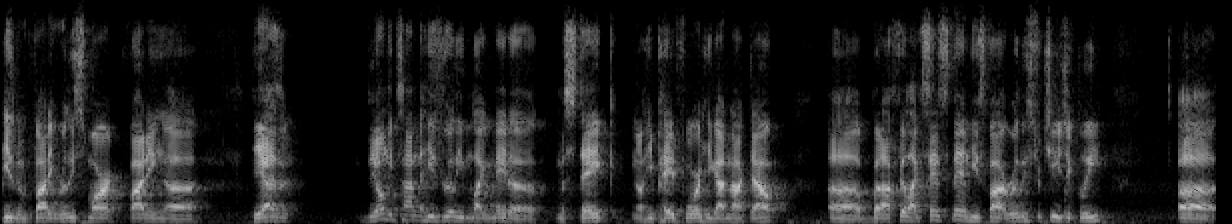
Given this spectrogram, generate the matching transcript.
he's been fighting really smart, fighting. Uh, he hasn't. The only time that he's really like made a mistake, you know, he paid for it. He got knocked out. Uh, but I feel like since then he's fought really strategically. Uh,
